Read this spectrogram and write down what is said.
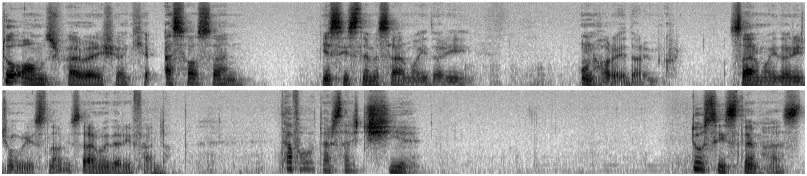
دو آموزش پرورشن که اساسا یه سیستم سرمایه داری اونها رو اداره می‌کنه. سرمایهداری جمهوری اسلامی سرمایهداری فنلاند. تفاوت در سر چیه؟ دو سیستم هست.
